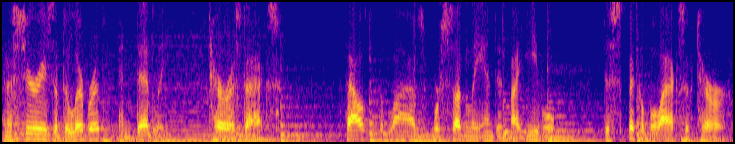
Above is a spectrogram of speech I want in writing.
in a series of deliberate and deadly terrorist acts. Thousands of lives were suddenly ended by evil, despicable acts of terror.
